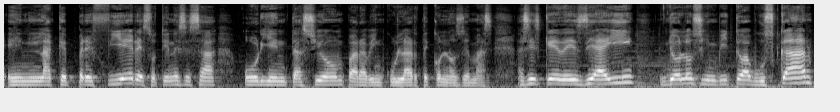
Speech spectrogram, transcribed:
en la que prefieres o tienes esa orientación para vincularte con los demás. Así es que desde ahí yo los invito a buscar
